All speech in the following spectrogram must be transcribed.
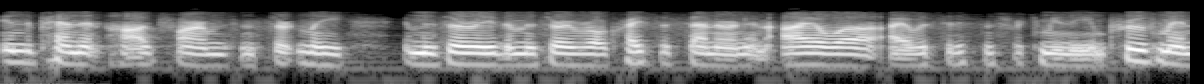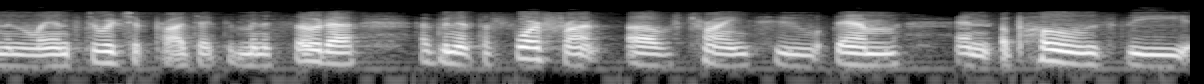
independent hog farms, and certainly in Missouri, the Missouri Rural Crisis Center, and in Iowa, Iowa Citizens for Community Improvement, and the Land Stewardship Project of Minnesota have been at the forefront of trying to stem and oppose the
